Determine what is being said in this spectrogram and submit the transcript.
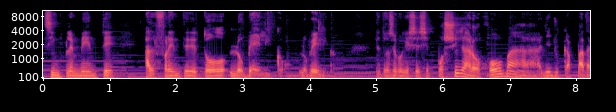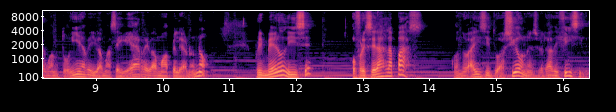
simplemente al frente de todo lo bélico, lo bélico. Entonces, porque se Joma, a Yeyucapata, cuanto y vamos a hacer guerra y a pelearnos. No. Primero dice, ofrecerás la paz cuando hay situaciones, ¿verdad? Difíciles.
